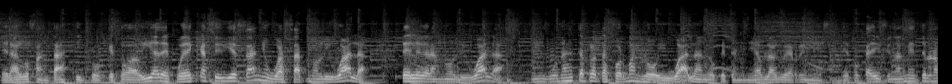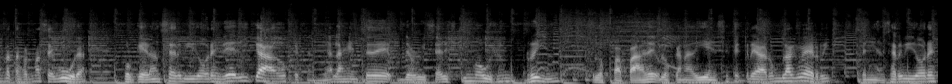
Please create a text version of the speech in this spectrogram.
Era algo fantástico, que todavía después de casi 10 años WhatsApp no lo iguala, Telegram no lo iguala, ninguna de estas plataformas lo igualan lo que tenía BlackBerry Messenger, porque adicionalmente era una plataforma segura, porque eran servidores dedicados que tenía la gente de, Research Emotion, RIM, los papás de los canadienses que crearon BlackBerry, tenían servidores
